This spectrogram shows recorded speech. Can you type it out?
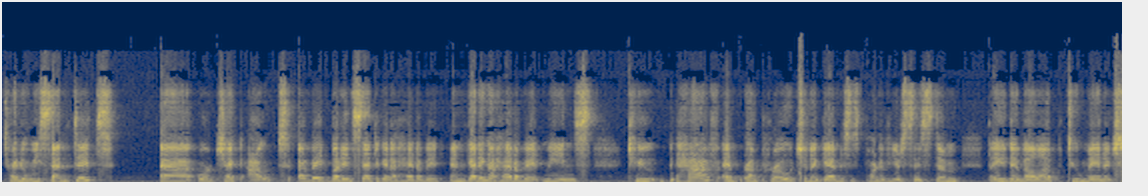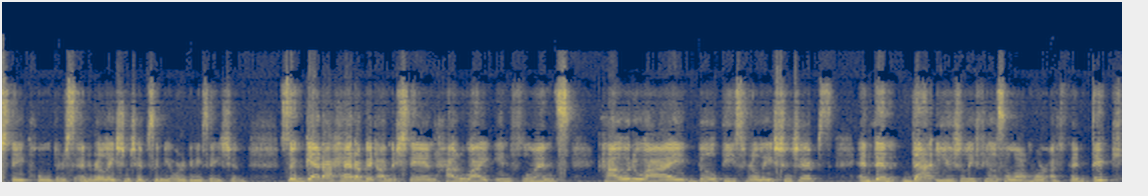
try to resent it uh, or check out of it, but instead to get ahead of it. And getting ahead of it means to have an approach, and again, this is part of your system that you develop to manage stakeholders and relationships in your organization. So get ahead of it, understand how do I influence, how do I build these relationships, and then that usually feels a lot more authentic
